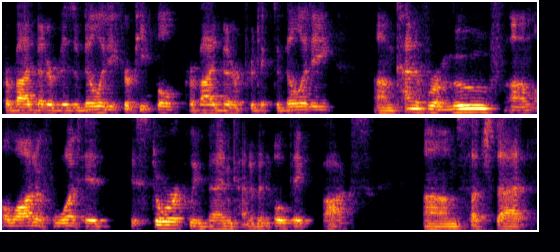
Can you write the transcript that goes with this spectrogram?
provide better visibility for people, provide better predictability, um, kind of remove um, a lot of what had historically been kind of an opaque box, um, such that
